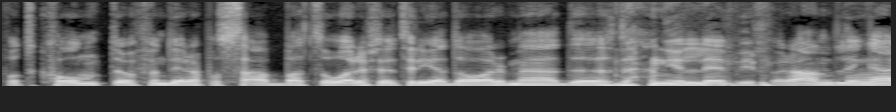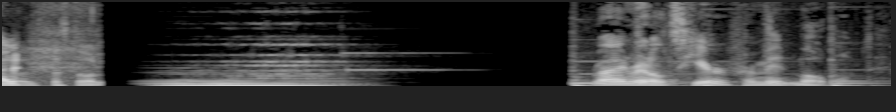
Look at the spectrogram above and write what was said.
fått Conte att fundera på sabbatsår efter tre dagar med eh, Daniel Levy-förhandlingar. Ryan Reynolds here from Mint Mobile.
